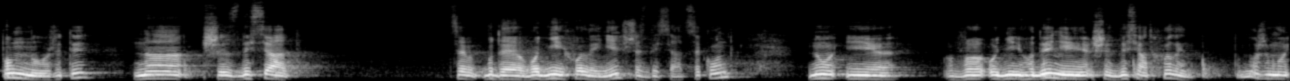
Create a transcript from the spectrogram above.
помножити на 60. Це буде в одній хвилині 60 секунд. Ну і в одній годині 60 хвилин. Помножимо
